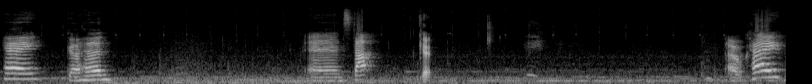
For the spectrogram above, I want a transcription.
Okay. Go ahead. And stop. Okay. Okay.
